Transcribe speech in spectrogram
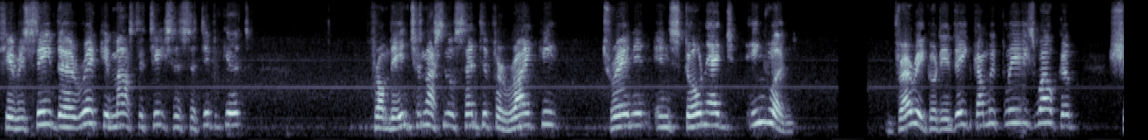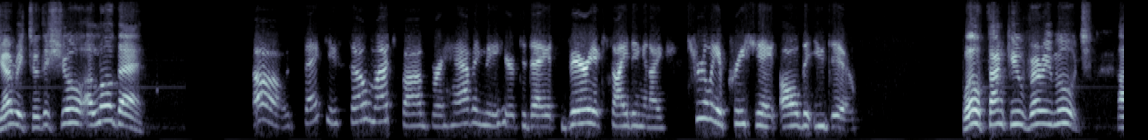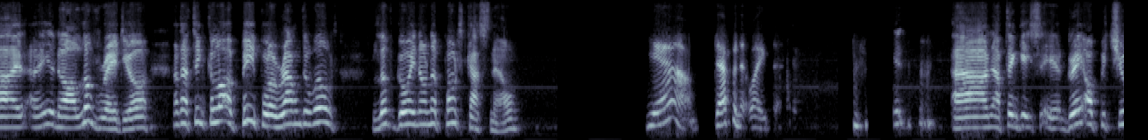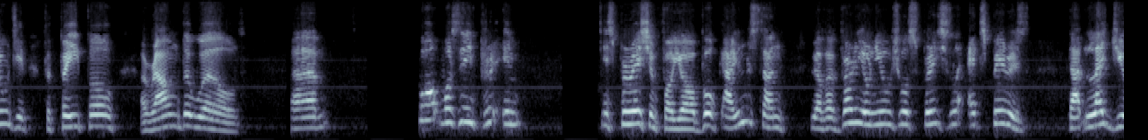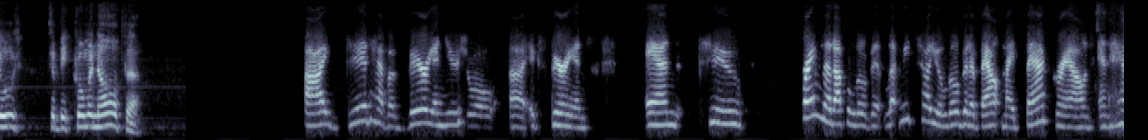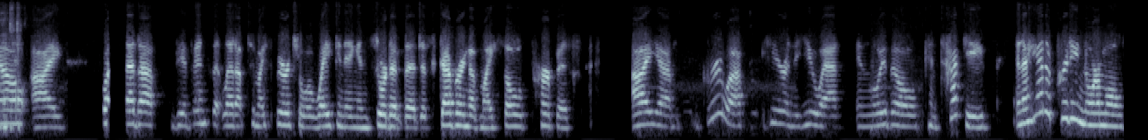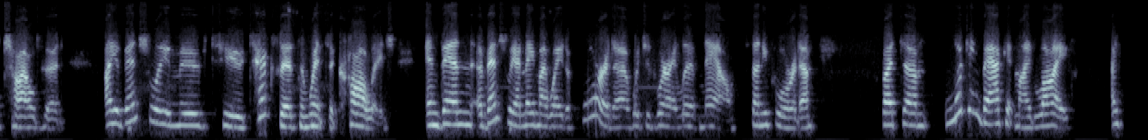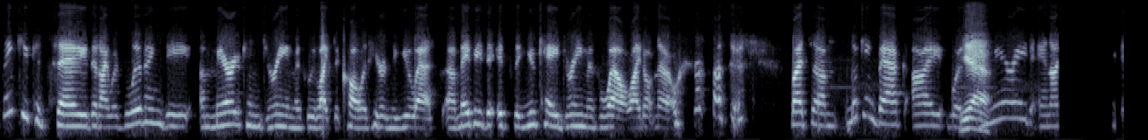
She received a Reiki Master Teacher Certificate from the International Center for Reiki training in Stonehenge, England. Very good indeed. Can we please welcome Sherry to the show? Hello there. Oh, thank you so much, Bob, for having me here today. It's very exciting, and I truly appreciate all that you do. Well, thank you very much. I, I, you know, I love radio, and I think a lot of people around the world love going on a podcast now. Yeah, definitely. And I think it's a great opportunity for people around the world. Um, what was the in, inspiration for your book? I understand you have a very unusual spiritual experience that led you to become an author. I did have a very unusual uh, experience. And to frame that up a little bit, let me tell you a little bit about my background and how I led up the events that led up to my spiritual awakening and sort of the discovering of my soul purpose. I um, grew up here in the U.S. in Louisville, Kentucky, and I had a pretty normal childhood. I eventually moved to Texas and went to college. And then eventually I made my way to Florida, which is where I live now, sunny Florida. But um, looking back at my life, I think you could say that I was living the American dream, as we like to call it here in the U.S. Uh, maybe the, it's the UK dream as well. I don't know. but um, looking back, I was yeah. married, and I,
